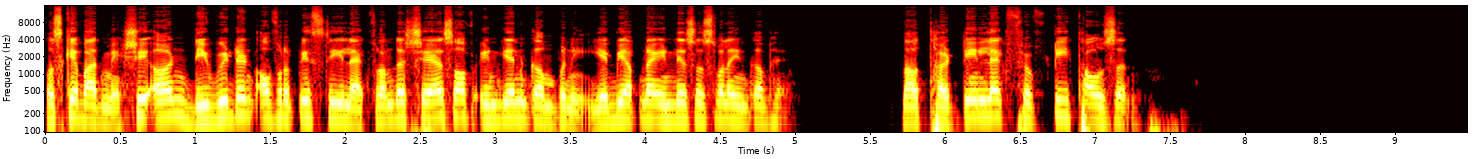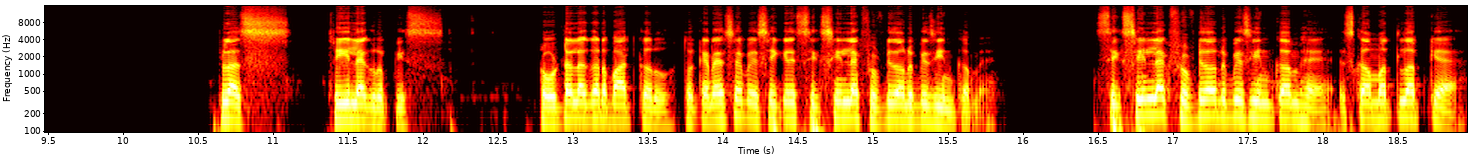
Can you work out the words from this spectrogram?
उसके बाद में she earn dividend of rupees three lakh from the shares of Indian company ये भी अपना इंडियन सोर्स वाला इनकम है। Now thirteen lakh fifty thousand plus three lakh rupees total अगर बात करूँ तो कहने से basically sixteen lakh fifty thousand rupees income है। Sixteen lakh fifty rupees income है। इसका मतलब क्या है?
